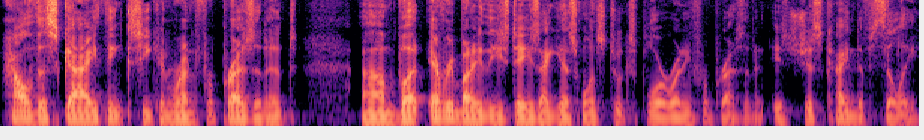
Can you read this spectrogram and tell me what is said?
how this guy thinks he can run for president. Um, but everybody these days, I guess, wants to explore running for president. It's just kind of silly.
